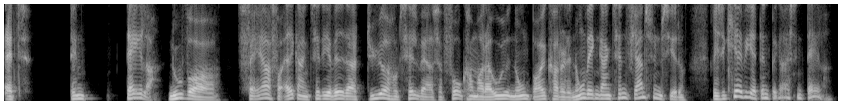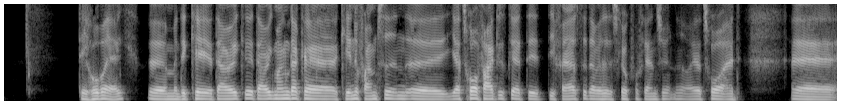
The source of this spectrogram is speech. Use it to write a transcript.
at den daler nu, hvor færre får adgang til det. Jeg ved, der er dyre hotelværelser, få kommer der ud, nogen boykotter det, nogen vil ikke engang tænde fjernsyn, siger du. Risikerer vi, at den begejstring daler? Det håber jeg ikke, øh, men det kan, der, er jo ikke, der er jo ikke mange, der kan kende fremtiden. Øh, jeg tror faktisk, at det er de færreste, der vil slukke for fjernsynet, og jeg tror, at, øh,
